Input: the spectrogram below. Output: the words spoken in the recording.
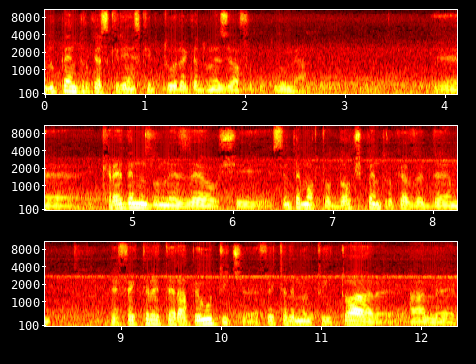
nu pentru că scrie în Scriptură că Dumnezeu a făcut lumea. Credem în Dumnezeu și suntem ortodoxi pentru că vedem efectele terapeutice, efectele mântuitoare ale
